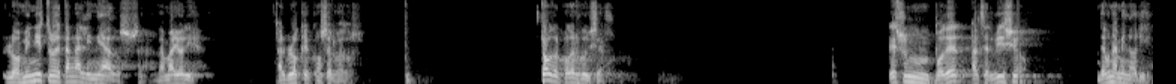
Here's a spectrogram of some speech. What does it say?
los ministros están alineados, o sea, la mayoría, al bloque conservador. Todo el Poder Judicial. Es un poder al servicio de una minoría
